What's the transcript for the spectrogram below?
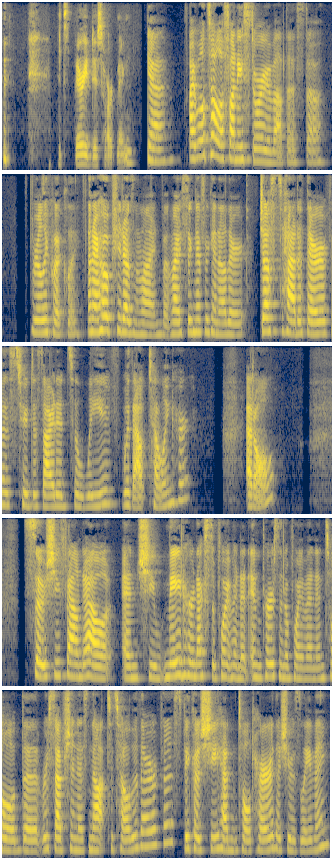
It's very disheartening. Yeah. I will tell a funny story about this though really quickly. And I hope she doesn't mind, but my significant other just had a therapist who decided to leave without telling her at all. So she found out and she made her next appointment an in person appointment and told the receptionist not to tell the therapist because she hadn't told her that she was leaving.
